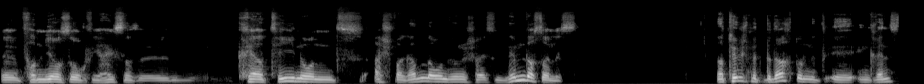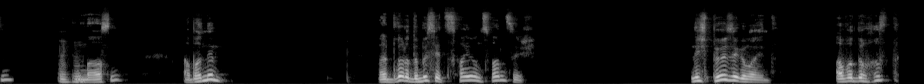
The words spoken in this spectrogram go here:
äh, von mir aus auch, wie heißt das, äh, Kreatin und Ashwagandha und so eine Scheiße, nimm das alles. Natürlich mit Bedacht und mit, äh, in Grenzen, in Mhm. Maßen, aber nimm. Weil, Bruder, du bist jetzt 22. Nicht böse gemeint. Aber du hast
